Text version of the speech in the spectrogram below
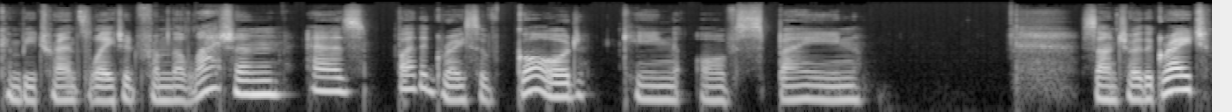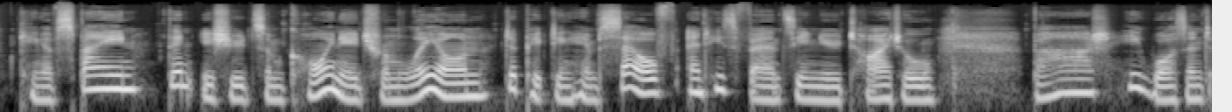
can be translated from the Latin as by the grace of God, King of Spain. Sancho the Great, King of Spain, then issued some coinage from Leon depicting himself and his fancy new title, but he wasn't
